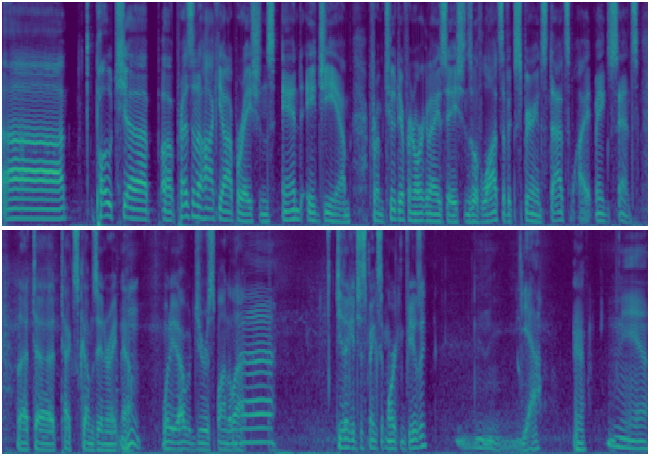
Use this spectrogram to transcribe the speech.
Uh, poach uh, uh, president of hockey operations and a GM from two different organizations with lots of experience. That's why it makes sense that uh, text comes in right now. Mm-hmm. What do you, how would you respond to that? Uh, do you think it just makes it more confusing? yeah. Yeah. Yeah.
